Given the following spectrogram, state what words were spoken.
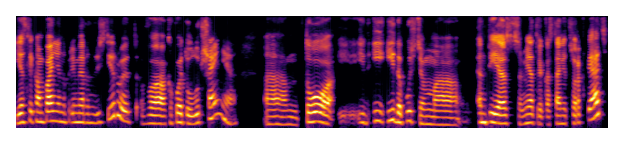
Если компания, например, инвестирует в какое-то улучшение, эм, то и, и, и, допустим, NPS метрика станет 45,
